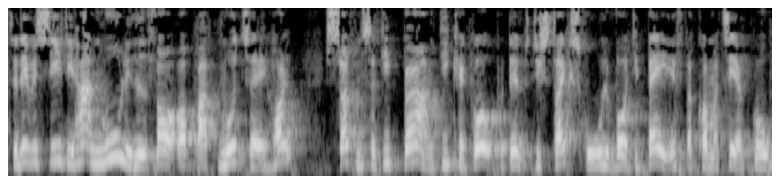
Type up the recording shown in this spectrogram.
Så det vil sige, at de har en mulighed for at oprette modtagehold, sådan så de børn de kan gå på den distriktsskole, hvor de bagefter kommer til at gå,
